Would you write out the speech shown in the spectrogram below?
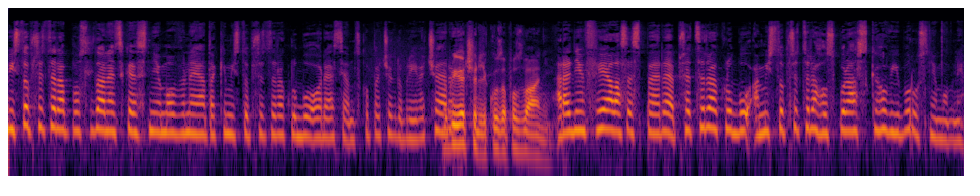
Místo předseda poslanecké sněmovny a taky místo předseda klubu ODS Jan Skopeček. Dobrý večer. Dobrý večer, děkuji za pozvání. Radim Fiala z SPD, předseda klubu a místo předseda hospodářského výboru sněmovny.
